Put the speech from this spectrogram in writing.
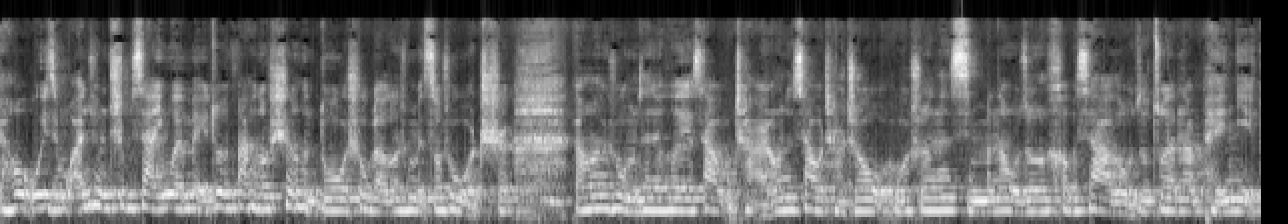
然后我已经完全吃不下，因为每顿饭他都剩很多，我受不了，都是每次都是我吃。然后他说我们再去喝一个下午茶，然后那下午茶之后，我我说那行吧，那我就喝不下了，我就坐在那儿陪你。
